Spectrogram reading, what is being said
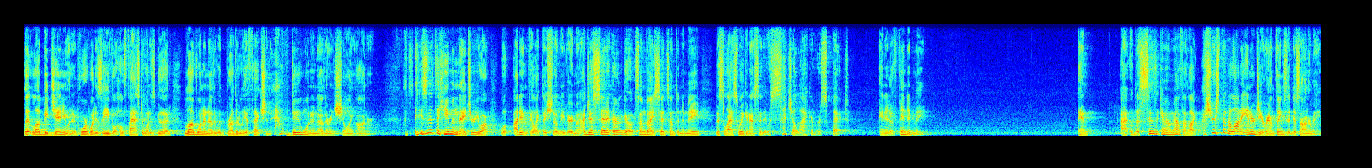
Let love be genuine, abhor what is evil, hold fast to what is good, love one another with brotherly affection, outdo one another in showing honor. Isn't it the human nature? You are, well, I didn't feel like they showed me very much. I just said it there ago. Somebody said something to me this last week, and I said, it was such a lack of respect, and it offended me. And I, soon as it came out of my mouth, I was like, I sure spend a lot of energy around things that dishonor me.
